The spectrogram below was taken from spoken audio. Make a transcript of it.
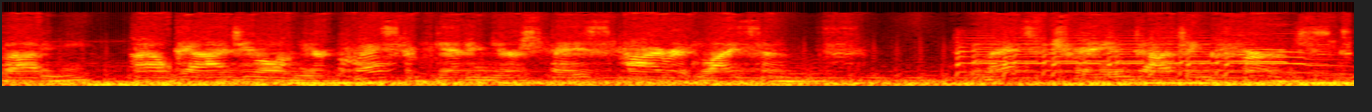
I'll guide you on your quest of getting your space pirate license. Let's train dodging first.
